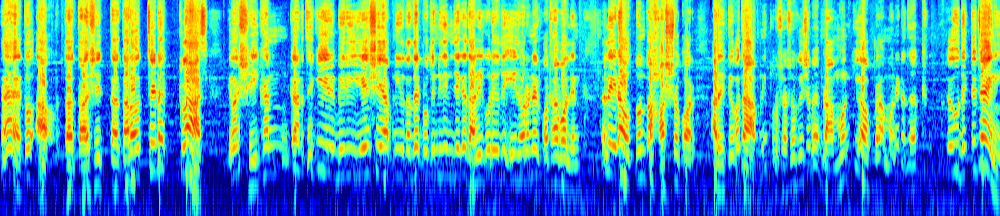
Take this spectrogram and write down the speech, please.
হ্যাঁ তা- তারা হচ্ছে এটা ক্লাস এবার সেইখানকার থেকে বেরিয়ে এসে আপনি তাদের প্রতিনিধি নিজেকে দাবি করে যদি এই ধরনের কথা বলেন, তাহলে এটা অত্যন্ত হাস্যকর। আর দ্বিতীয় কথা, আপনি প্রশাসক হিসেবে ব্রাহ্মণ কি অব্রাহ্মণ? এটা তো কেউ দেখতে চায়নি।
